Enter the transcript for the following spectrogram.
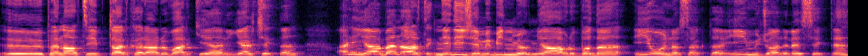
e, penaltı iptal kararı var ki yani gerçekten hani ya ben artık ne diyeceğimi bilmiyorum. Ya Avrupa'da iyi oynasak da iyi mücadele etsek de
